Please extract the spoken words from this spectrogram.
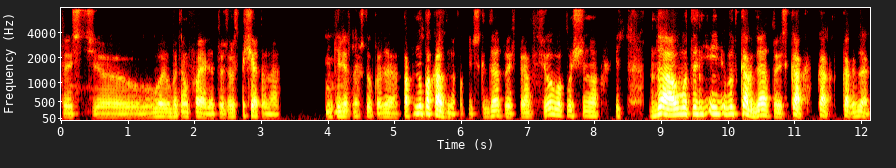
То есть э, в, в этом файле, то есть распечатано. Интересная штука, да. Ну, показано фактически, да, то есть прям все воплощено. И- Да, вот, и- вот как, да, то есть как, как, как, да,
